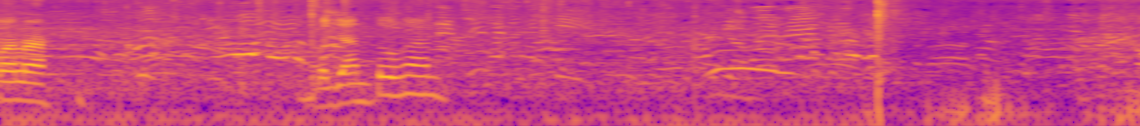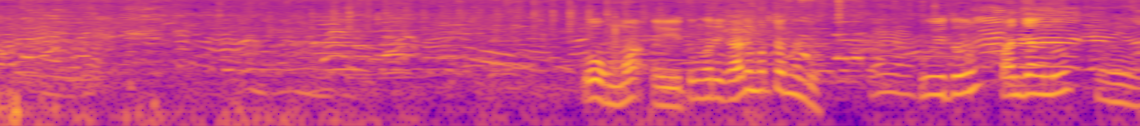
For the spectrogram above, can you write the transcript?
pala. Berjantungan. Oh, mak, itu ngeri kali mercon tuh. Wih, itu panjang tuh. Oh.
